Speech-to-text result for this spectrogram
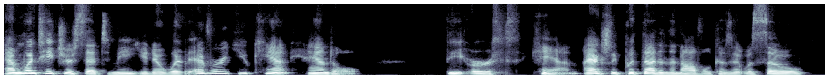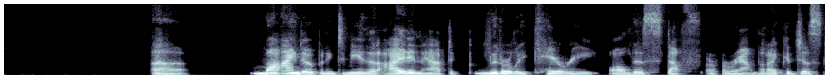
And one teacher said to me, you know, whatever you can't handle, the earth can. I actually put that in the novel because it was so uh, mind opening to me that I didn't have to literally carry all this stuff around, that I could just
